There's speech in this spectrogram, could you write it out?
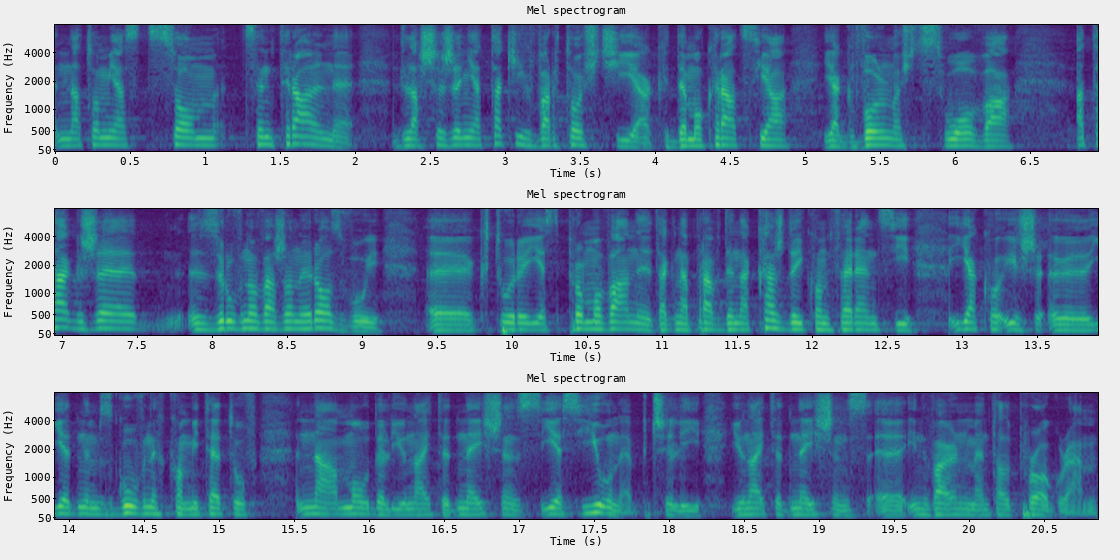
natomiast są centralne dla szerzenia takich wartości jak demokracja, jak wolność słowa, a także zrównoważony rozwój, e, który jest promowany tak naprawdę na każdej konferencji, jako iż e, jednym z głównych komitetów na Model United Nations jest UNEP, czyli United Nations e, Environmental Program.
